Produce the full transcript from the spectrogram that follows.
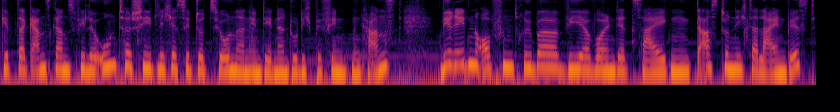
gibt da ganz, ganz viele unterschiedliche Situationen, in denen du dich befinden kannst. Wir reden offen drüber. Wir wollen dir zeigen, dass du nicht allein bist.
